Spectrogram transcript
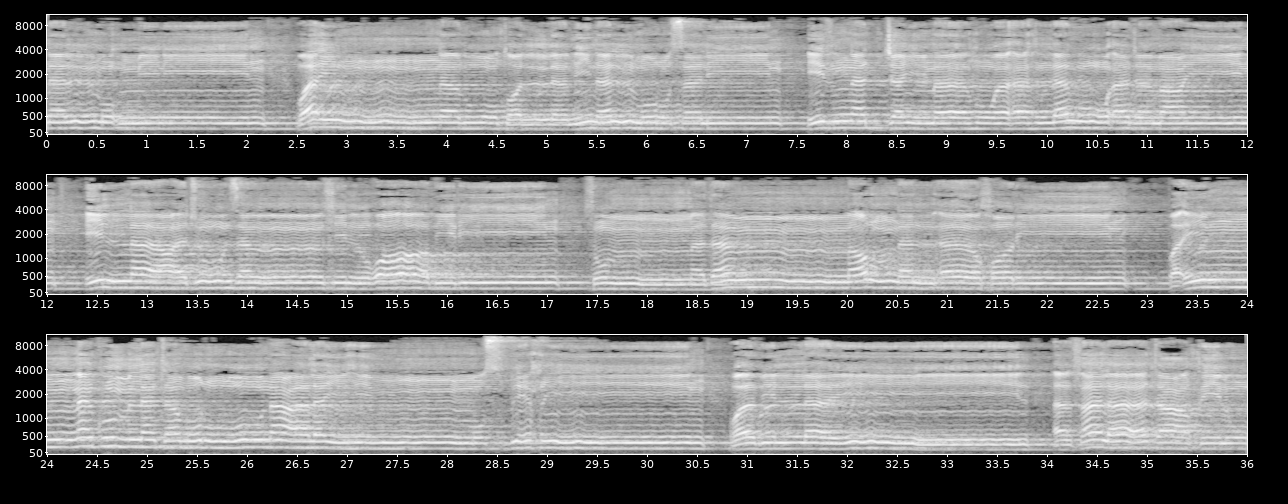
نجيناه وأهله أجمعين إلا عجوزا في الغابرين ثم دمرنا الآخرين وإنكم لتمرون عليهم مصبحين وبالليل أفلا تعقلون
